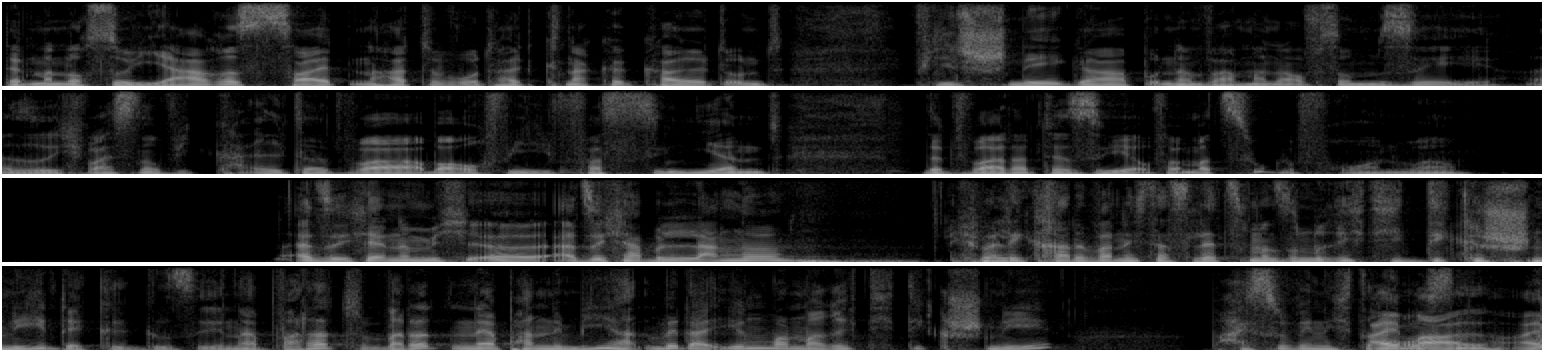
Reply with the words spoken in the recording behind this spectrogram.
Dass man noch so Jahreszeiten hatte, wo es halt knacke kalt und viel Schnee gab und dann war man auf so einem See. Also ich weiß noch, wie kalt das war, aber auch wie faszinierend das war, dass der See auf einmal zugefroren war. Also ich erinnere mich, äh, also ich habe lange, ich überlege gerade, wann ich das letzte Mal so eine richtig dicke Schneedecke gesehen habe. War das, war das in der Pandemie? Hatten wir da irgendwann mal richtig dick Schnee? Weißt du, wen ich draußen? Einmal, Hab ich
